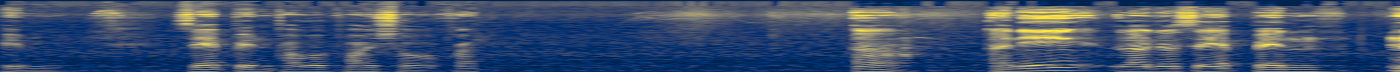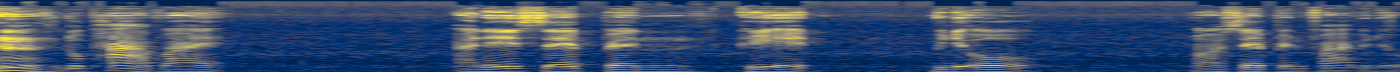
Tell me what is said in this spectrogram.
พิมพ์เซฟเป็น PowerPoint Show ก็อ่า อันนี้เราจะเซฟเป็นรูปภาพไว้ อันนี้เซฟเป็น Create วิดีโอเราะเซฟเป็นไฟล์วิดีโอ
